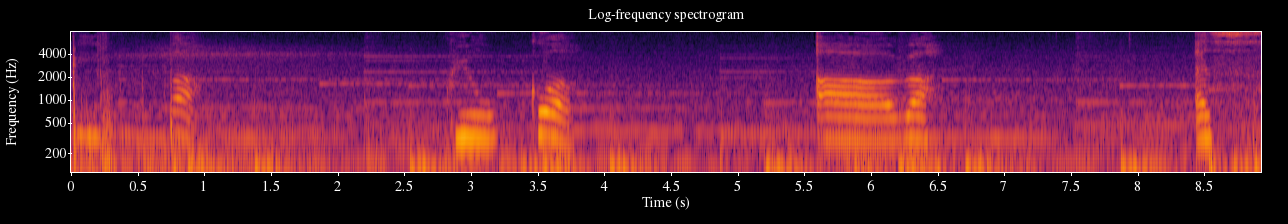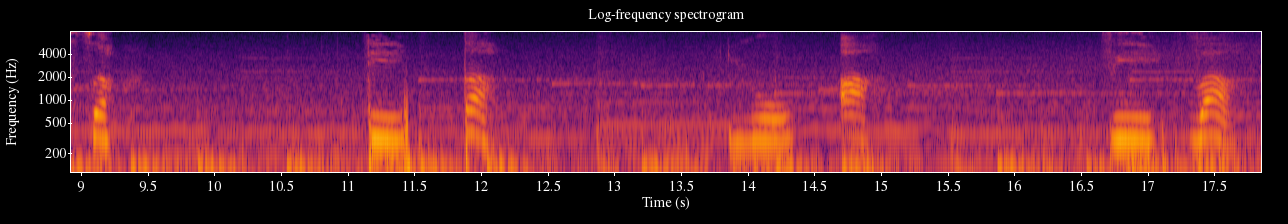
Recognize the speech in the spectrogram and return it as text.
P pa Q qua R S T ta U A V va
